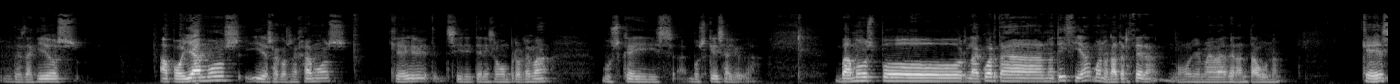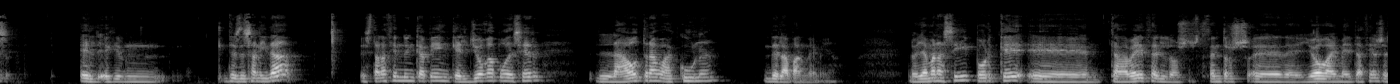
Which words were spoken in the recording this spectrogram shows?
desde aquí os apoyamos y os aconsejamos que si tenéis algún problema busquéis, busquéis ayuda. Vamos por la cuarta noticia, bueno, la tercera, no, ya me había adelantado una, que es el, desde Sanidad están haciendo hincapié en que el yoga puede ser la otra vacuna de la pandemia. Lo llaman así porque eh, cada vez en los centros eh, de yoga y meditación se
